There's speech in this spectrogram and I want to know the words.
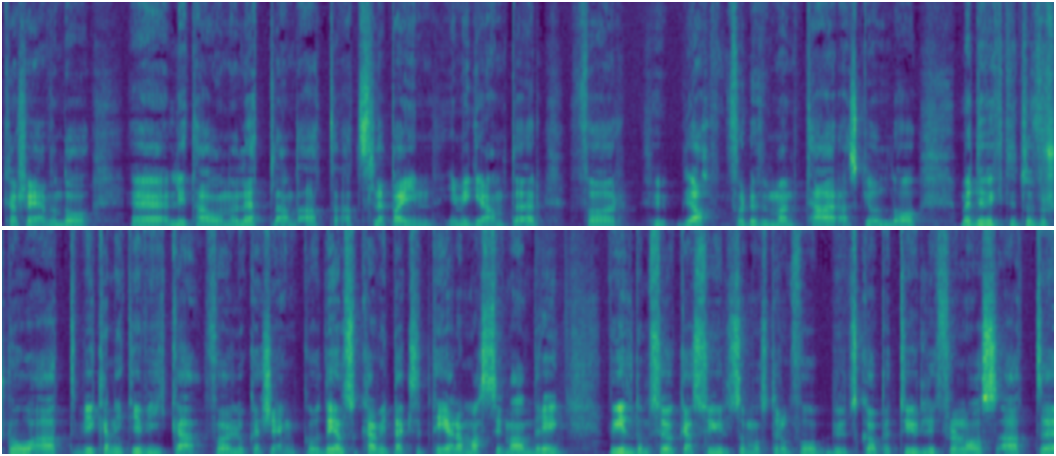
kanske även då eh, Litauen och Lettland att, att släppa in immigranter för ja, för det humanitära skull då. Men det är viktigt att förstå att vi kan inte ge vika för Lukasjenko. Dels så kan vi inte acceptera massinvandring. Vill de söka asyl så måste de få budskapet tydligt från oss att eh,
